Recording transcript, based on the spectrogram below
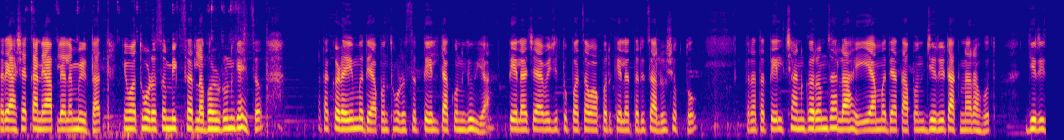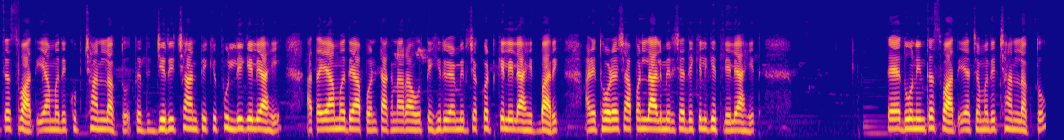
तरी अशा कण्या आपल्याला मिळतात किंवा थोडंसं मिक्सरला भरडून घ्यायचं. आता कढईमध्ये आपण थोडंसं तेल टाकून घेऊया. तेलाच्या ऐवजी तुपाचा वापर केला तरी चालू शकतो. तर आता तेल छान गरम झालं आहे. यामध्ये आता आपण जिरी टाकणार आहोत. जिरीचा स्वाद यामध्ये खूप छान लागतो. तर जिरी छानपैकी फुलली गेली आहे. आता यामध्ये आपण टाकणार आहोत ते हिरव्या मिरच्या कट केलेल्या आहेत बारीक आणि थोड्याशा आपण लाल मिरच्या देखील घेतलेल्या आहेत. त्या दोन्हींचा स्वाद याच्यामध्ये छान लागतो.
